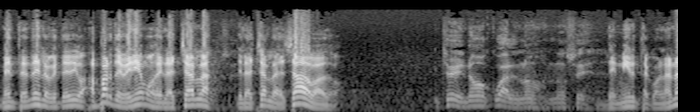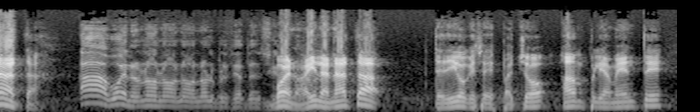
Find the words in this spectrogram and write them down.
¿Me entendés lo que te digo? Aparte veníamos de la charla, de la charla del sábado, Sí, no, ¿cuál? No, no sé. de Mirta con la nata. Ah, bueno, no, no, no, no le presté atención. Bueno, ahí la nata, te digo que se despachó ampliamente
